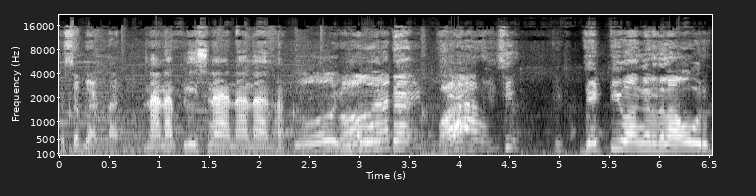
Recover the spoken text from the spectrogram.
mister black நானா ப்ளீஸ் நான் நான். நான் ஜெட்டி வாங்குறதெல்லாம் ஒரு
